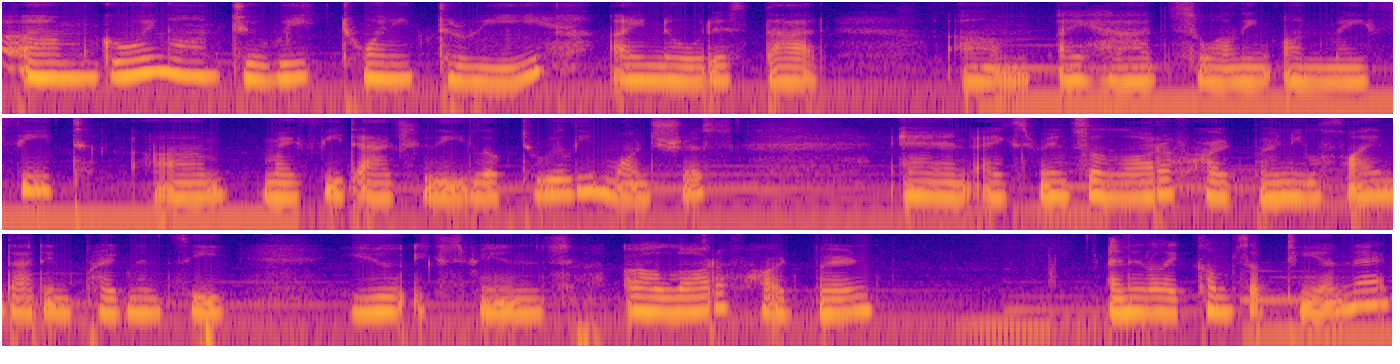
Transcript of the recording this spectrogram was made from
um, going on to week 23, I noticed that um, I had swelling on my feet. Um, my feet actually looked really monstrous, and I experienced a lot of heartburn. You'll find that in pregnancy, you experience a lot of heartburn, and it like comes up to your neck,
